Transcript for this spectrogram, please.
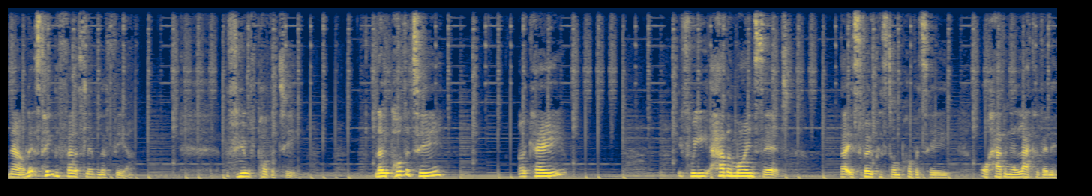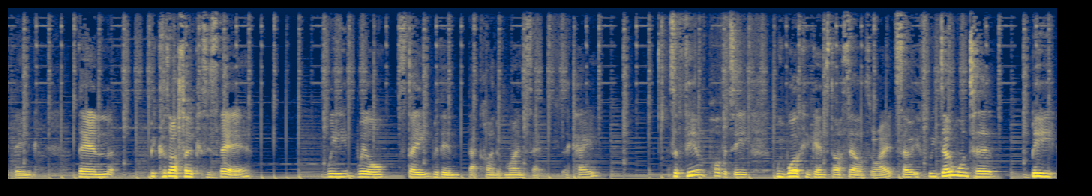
Now, let's take the first level of fear fear of poverty. No poverty, okay, if we have a mindset that is focused on poverty or having a lack of anything, then because our focus is there, we will stay within that kind of mindset, okay? So, fear of poverty, we work against ourselves, right? So, if we don't want to be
